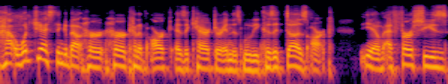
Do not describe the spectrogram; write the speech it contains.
how what did you guys think about her her kind of arc as a character in this movie? Because it does arc. You know, at first she's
